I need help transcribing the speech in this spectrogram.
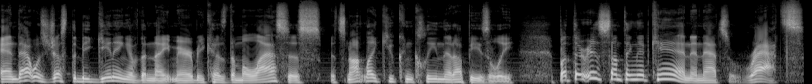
And that was just the beginning of the nightmare because the molasses, it's not like you can clean that up easily. But there is something that can, and that's rats.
